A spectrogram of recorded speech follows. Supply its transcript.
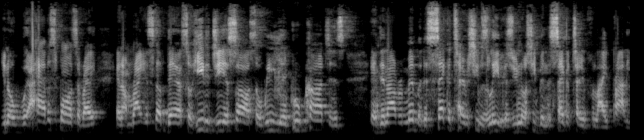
You know, I have a sponsor, right? And I'm writing stuff down. So he the GSR, so we in group conscience. And then I remember the secretary, she was leaving because you know she'd been the secretary for like probably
